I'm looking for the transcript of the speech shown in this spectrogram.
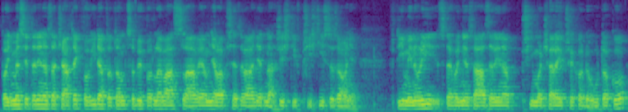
Pojďme si tedy na začátek povídat o tom, co by podle vás Slávia měla předvádět na hřišti v příští sezóně. V té minulý jste hodně zázeli na přímočarej přechod do útoku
